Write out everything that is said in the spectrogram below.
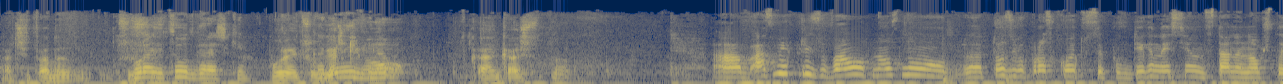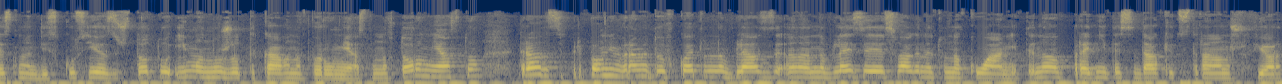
Значи това да... Поредица от грешки. Поредица от Къде грешки, но крайна кащата А, аз бих призовала относно а, този въпрос, който се повдига, наистина да стане една обществена дискусия, защото има нужда от такава на първо място. На второ място трябва да си припомним времето, в което а, навлезе слагането на коланите, на предните седалки от страна на шофьора.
